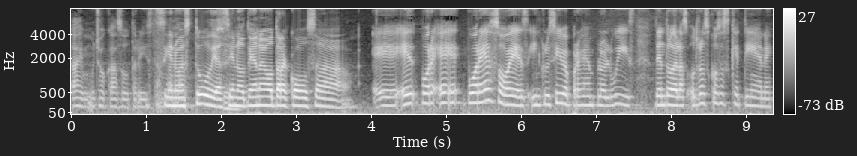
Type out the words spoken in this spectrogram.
Hay muchos casos tristes. Si no estudia, Sí. si no tiene otra cosa... Eh, eh, por, eh, por eso es, inclusive, por ejemplo, Luis, dentro de las otras cosas que tiene,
